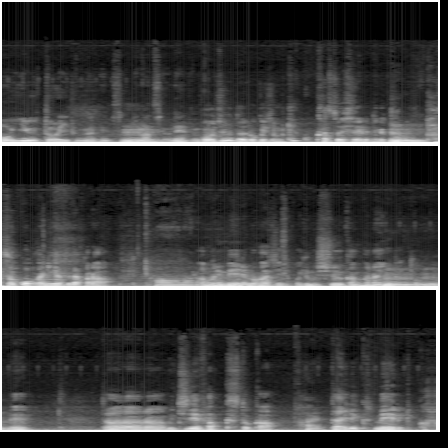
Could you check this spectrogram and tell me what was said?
もういるとはいるんですいうんますよね50代、60代も結構数としてはいるんだけど、多うん分パソコンが苦手だから、ああなるほどあんまりメールマガジンとか読む習慣がないんだと思うね。うんうんだから、うちでファックスとか、はい。ダイレクトメールとか、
